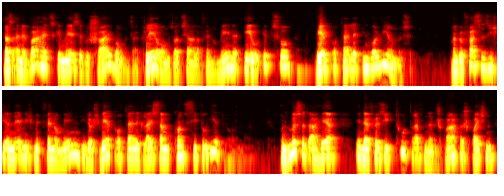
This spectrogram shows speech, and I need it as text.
dass eine wahrheitsgemäße Beschreibung und Erklärung sozialer Phänomene eo ipso Werturteile involvieren müsse. Man befasse sich hier nämlich mit Phänomenen, die durch Werturteile gleichsam konstituiert würden und müsse daher in der für sie zutreffenden Sprache sprechen,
